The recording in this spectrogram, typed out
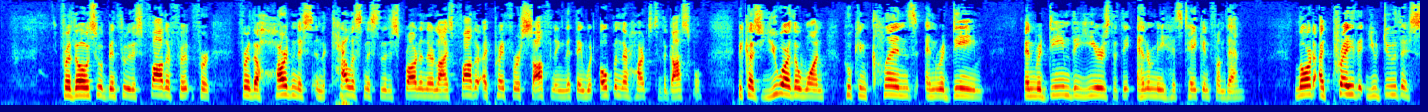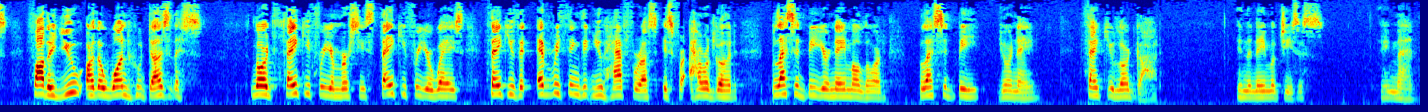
For those who have been through this, Father, for, for for the hardness and the callousness that is brought in their lives. Father, I pray for a softening that they would open their hearts to the gospel because you are the one who can cleanse and redeem and redeem the years that the enemy has taken from them. Lord, I pray that you do this. Father, you are the one who does this. Lord, thank you for your mercies. Thank you for your ways. Thank you that everything that you have for us is for our good. Blessed be your name, O Lord. Blessed be your name. Thank you, Lord God. In the name of Jesus. Amen.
